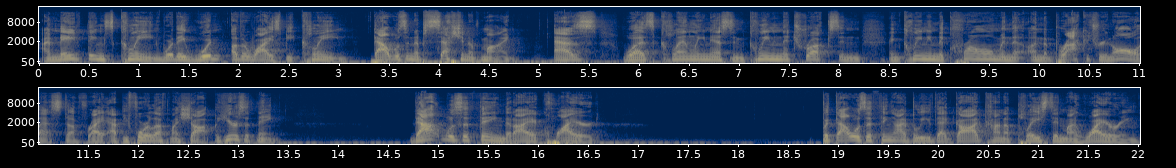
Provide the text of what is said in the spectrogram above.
I made things clean where they wouldn't otherwise be clean. That was an obsession of mine as was cleanliness and cleaning the trucks and, and cleaning the chrome and the, and the bracketry and all that stuff, right? At before I left my shop. But here's the thing. That was a thing that I acquired. But that was a thing I believe that God kind of placed in my wiring.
